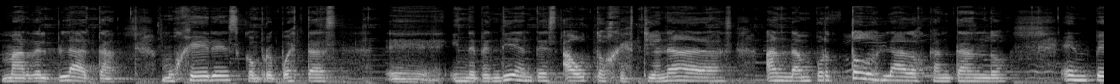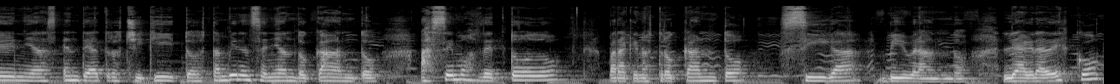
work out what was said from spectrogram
Mar del Plata. Mujeres con propuestas eh, independientes, autogestionadas, andan por todos lados cantando, en peñas, en teatros chiquitos, también enseñando canto. Hacemos de todo para que nuestro canto siga vibrando. Le agradezco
